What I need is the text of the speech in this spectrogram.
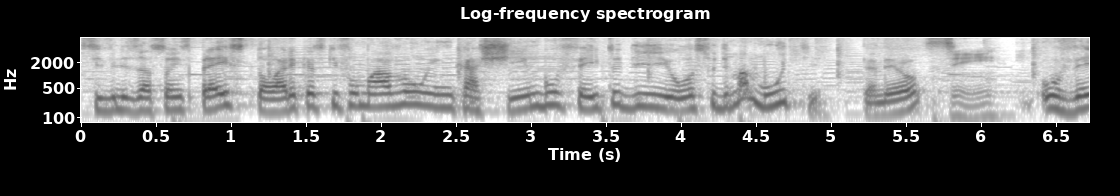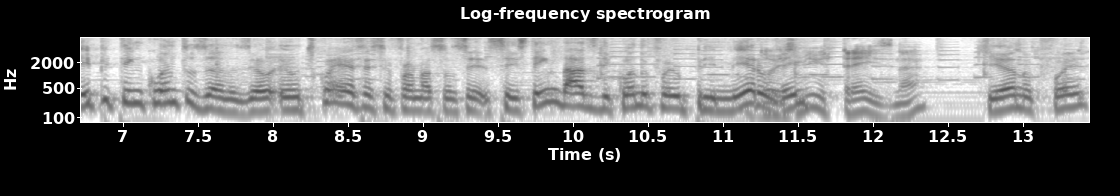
civilizações pré-históricas que fumavam em cachimbo feito de osso de mamute, entendeu? Sim. O vape tem quantos anos? Eu, eu desconheço essa informação. Vocês têm dados de quando foi o primeiro 2003, vape? 2003, né? Que ano que foi?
